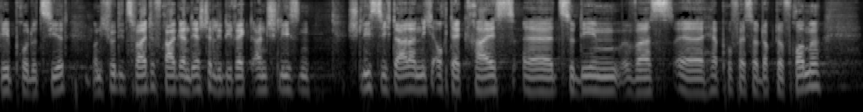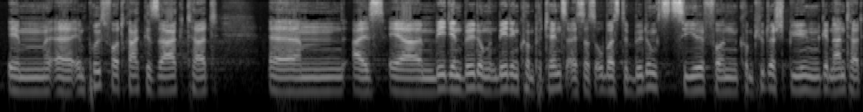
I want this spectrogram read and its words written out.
reproduziert. Und ich würde die zweite Frage an der Stelle direkt anschließen. Schließt sich da dann nicht auch der Kreis äh, zu dem, was äh, Herr Professor Dr. Fromme im äh, Impulsvortrag gesagt hat, ähm, als er Medienbildung und Medienkompetenz als das oberste Bildungsziel von Computerspielen genannt hat,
